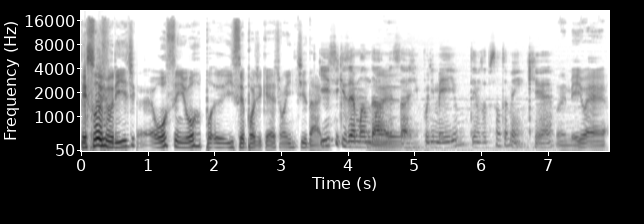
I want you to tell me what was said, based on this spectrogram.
Pessoa jurídica, é, o senhor po- IC podcast, uma entidade. e se quiser mandar Mas- mensagem por e-mail, temos a opção também, que é O e-mail é,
